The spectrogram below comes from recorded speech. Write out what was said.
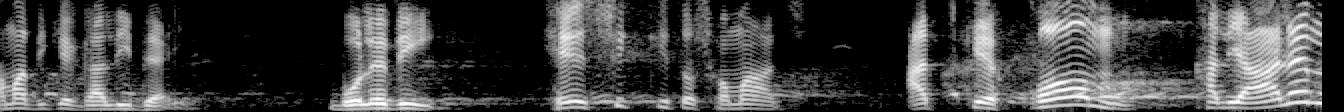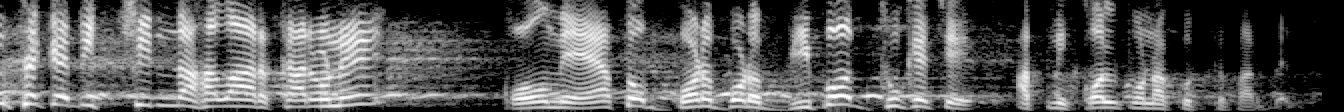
আমাদিকে গালি দেয়। বলে দিই, হে শিক্ষিত সমাজ, আজকে কম খালি আলেম থেকে বিচ্ছিন্ন হওয়ার কারণে কমে এত বড় বড় বিপদ ঢুকেছে, আপনি কল্পনা করতে পারবেন না।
